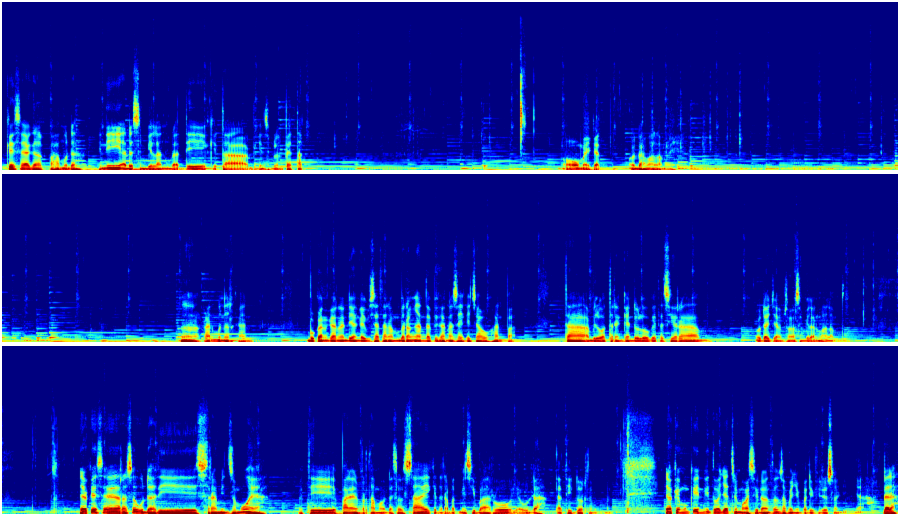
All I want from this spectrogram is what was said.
oke saya agak paham udah ini ada 9 berarti kita bikin 9 petak oh my god udah malam nih Nah, kan bener kan? Bukan karena dia nggak bisa tanam barengan, tapi karena saya kejauhan, Pak. Kita ambil watering can dulu, kita siram. Udah jam setengah sembilan malam tuh. Ya oke, saya rasa udah disiramin semua ya. Berarti panen pertama udah selesai, kita dapat misi baru, ya udah kita tidur teman-teman. Ya oke mungkin itu aja. Terima kasih sudah nonton. Sampai jumpa di video selanjutnya. Dadah.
